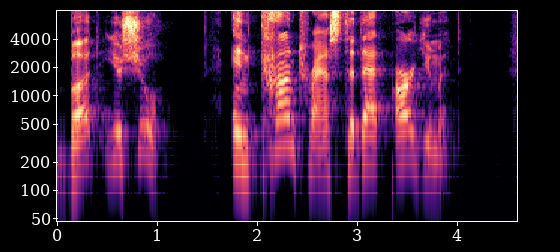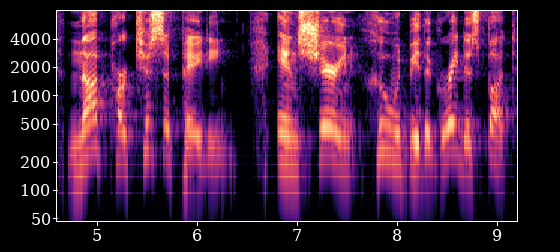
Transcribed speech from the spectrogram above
But Yeshua, in contrast to that argument, not participating in sharing who would be the greatest, but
